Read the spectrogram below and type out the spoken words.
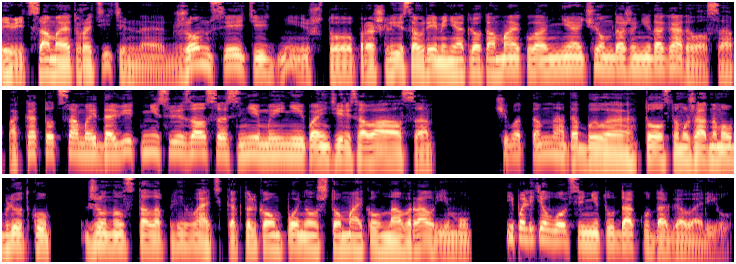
И ведь самое отвратительное, Джон все эти дни, что прошли со времени отлета Майкла, ни о чем даже не догадывался, пока тот самый Давид не связался с ним и не поинтересовался. Чего там надо было толстому жадному ублюдку, Джону стало плевать, как только он понял, что Майкл наврал ему и полетел вовсе не туда, куда говорил.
